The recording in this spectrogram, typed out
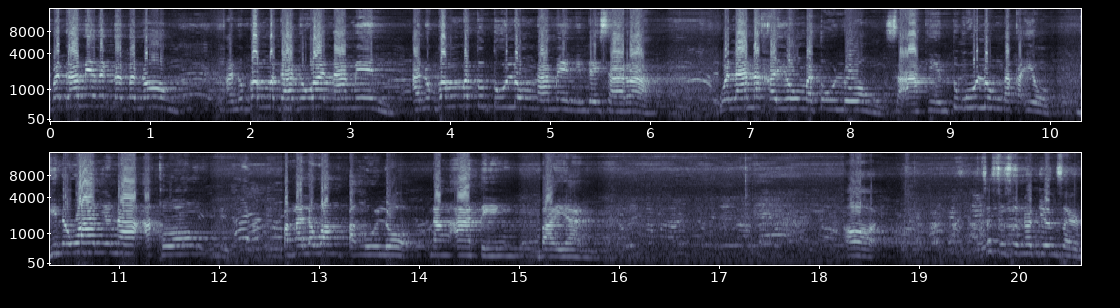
madami ang nagtatanong, ano bang magagawa namin? Ano bang matutulong namin, Inday Sara? Wala na kayong matulong sa akin. Tumulong na kayo. Ginawa nyo na akong pangalawang pangulo ng ating bayan. Oh, sa susunod yun, sir.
